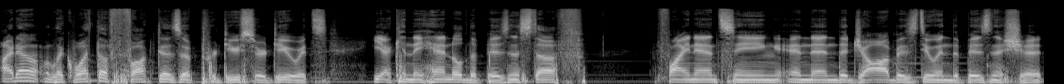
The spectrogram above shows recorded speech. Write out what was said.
I don't like what the fuck does a producer do? It's yeah, can they handle the business stuff, financing, and then the job is doing the business shit,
